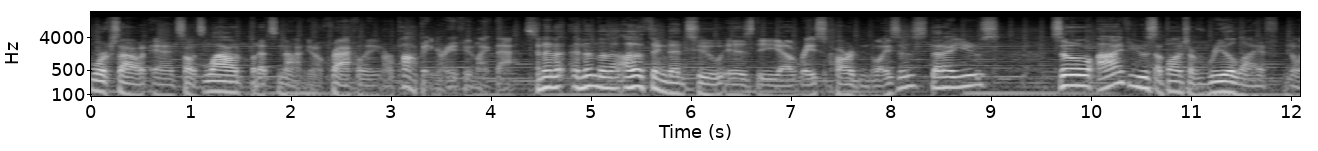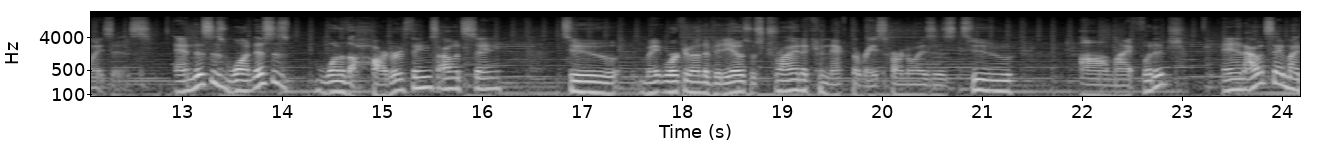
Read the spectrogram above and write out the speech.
works out and so it's loud but it's not you know crackling or popping or anything like that. And then and then the other thing then too is the uh, race car noises that i use. So i've used a bunch of real life noises. And this is one this is one of the harder things i would say to make working on the videos was trying to connect the race car noises to uh, my footage. And i would say my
